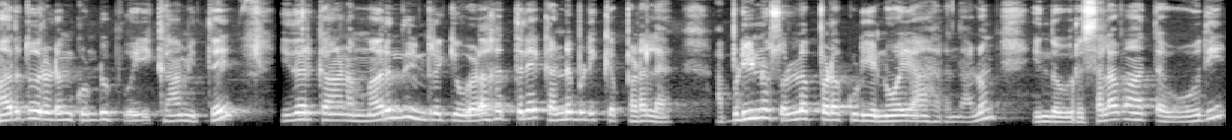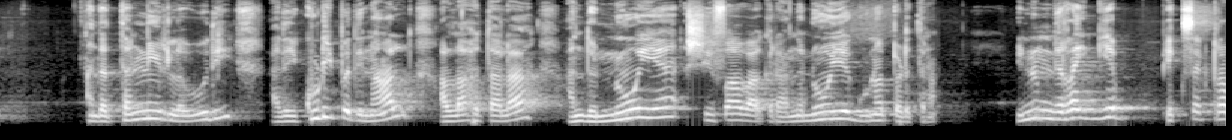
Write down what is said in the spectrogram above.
மருத்துவரிடம் கொண்டு போய் காமித்து இதற்கான மருந்து இன்றைக்கு உலகத்திலே கண்டுபிடிக்கப்படலை அப்படின்னு சொல்லப்படக்கூடிய நோயாக இருந்தாலும் இந்த ஒரு செலவாத்தை ஊதி அந்த தண்ணீரில் ஊதி அதை குடிப்பதினால் அல்லாஹாலா அந்த நோயை ஷிஃபாவாக்குறான் அந்த நோயை குணப்படுத்துகிறான் இன்னும் நிறைய எக்ஸட்ரா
